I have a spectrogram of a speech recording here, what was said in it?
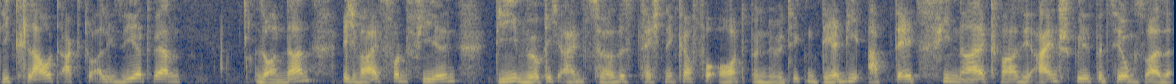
die Cloud aktualisiert werden sondern ich weiß von vielen, die wirklich einen Servicetechniker vor Ort benötigen, der die Updates final quasi einspielt, beziehungsweise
